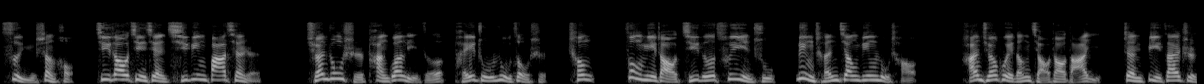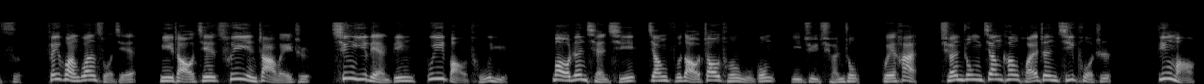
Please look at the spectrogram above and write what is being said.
赐予甚厚。继昭进献骑兵八千人。全忠使判官李泽陪助入奏事，称奉密诏即得崔印书，令臣将兵入朝。韩全会等矫诏答矣，朕必灾至此，非宦官所劫。密诏皆崔印诈为之，轻以敛兵归保土宇。茂贞遣其将伏到招屯武功，以拒全中。癸亥，全中将康怀真击破之。丁卯，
